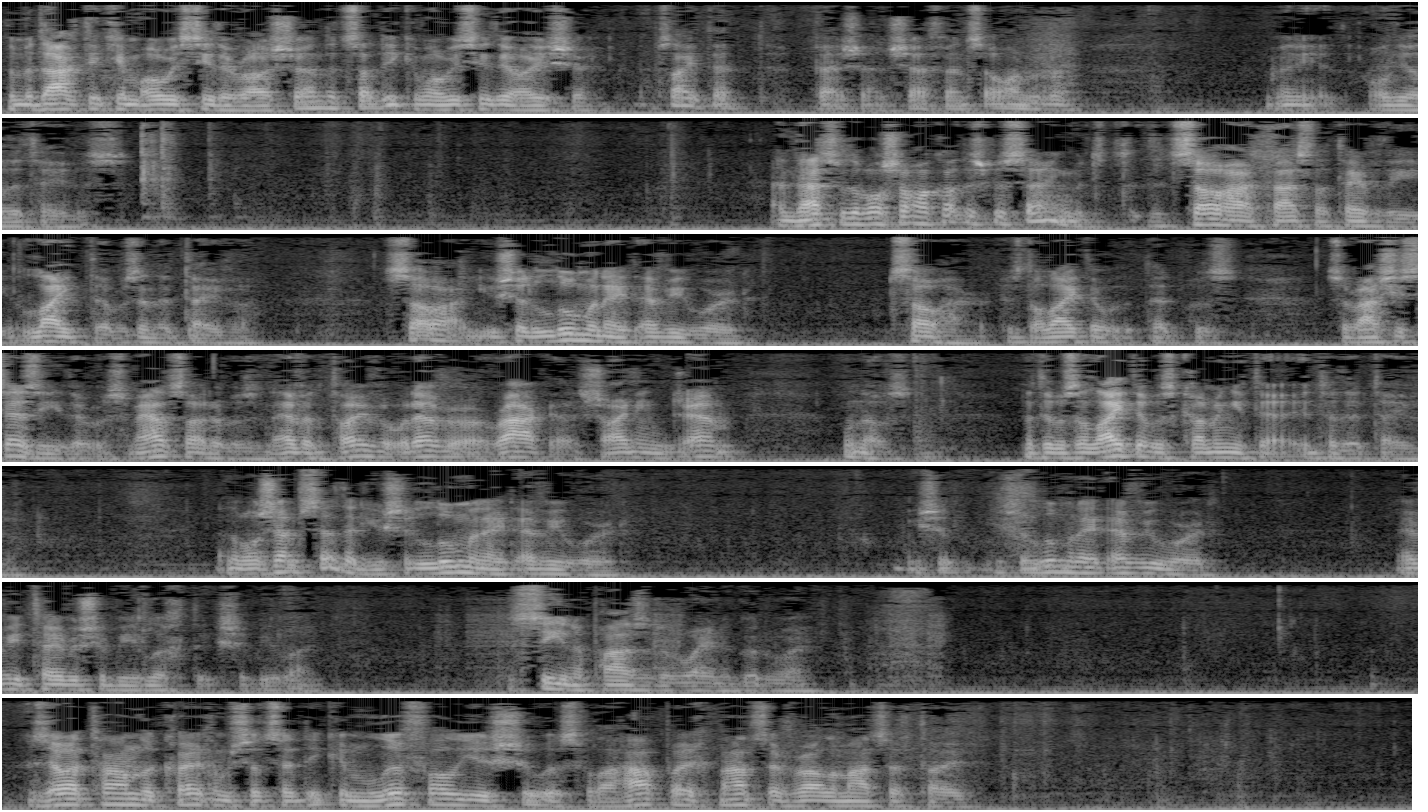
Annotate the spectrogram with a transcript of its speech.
The medaktikim always see the Rasha, and the tzaddikim always see the Aisha. It's like that, Pesha and Shefa and so on with the, many, all the other tevas. And that's what the Baal Shem HaKadosh was saying. The Tzohar Tasla Teva, the light that was in the Teva. Tzohar, you should illuminate every word. Tzohar is the light that, that was so Rashi says either it was from outside, it was an Evan Toiva, whatever, a rock, a shining gem, who knows. But there was a light that was coming into, into the Teva. And the Baal said that you should illuminate every word. You should, you should illuminate every word. Every Teva should be lichtig, should be light. To see in a positive way, in a good way. Yeshuas.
